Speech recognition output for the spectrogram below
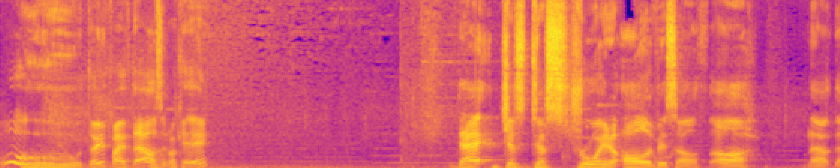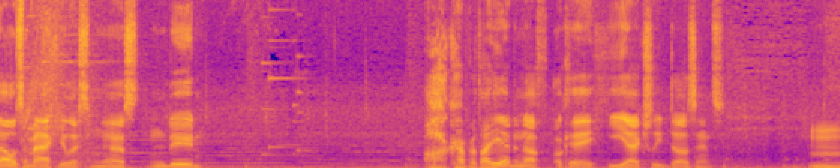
Ooh, 35,000, okay. That just destroyed all of his health. Oh, that, that was immaculate. Yes, indeed. Oh, crap, I thought he had enough. Okay, he actually doesn't. Hmm.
